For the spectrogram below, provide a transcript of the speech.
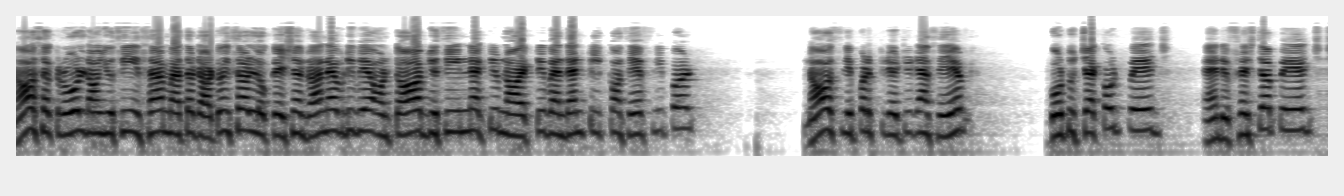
now scroll down you see insert method auto insert location run everywhere on top you see inactive now active and then click on save snipper. Now snipper created and saved. Go to checkout page and refresh the page.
